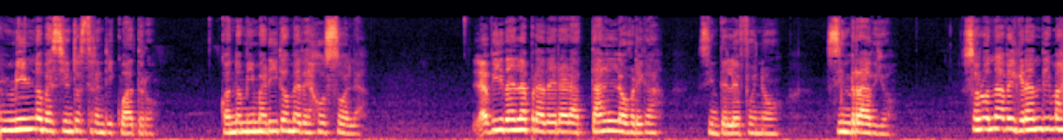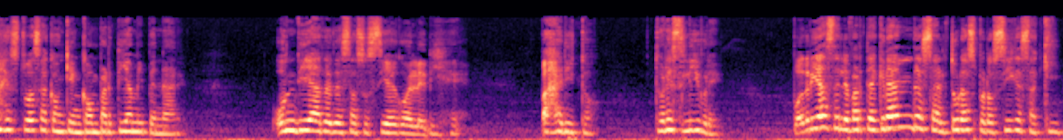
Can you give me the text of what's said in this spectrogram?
1934, cuando mi marido me dejó sola. La vida en la pradera era tan lóbrega, sin teléfono, sin radio, solo una ave grande y majestuosa con quien compartía mi penar. Un día de desasosiego le dije, Pajarito, tú eres libre. Podrías elevarte a grandes alturas, pero sigues aquí.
